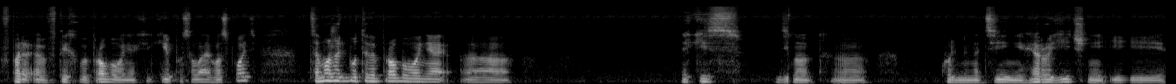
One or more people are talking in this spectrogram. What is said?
в, в тих випробуваннях, які посилає Господь. Це можуть бути випробування е, якісь дійсно е, кульмінаційні, героїчні і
